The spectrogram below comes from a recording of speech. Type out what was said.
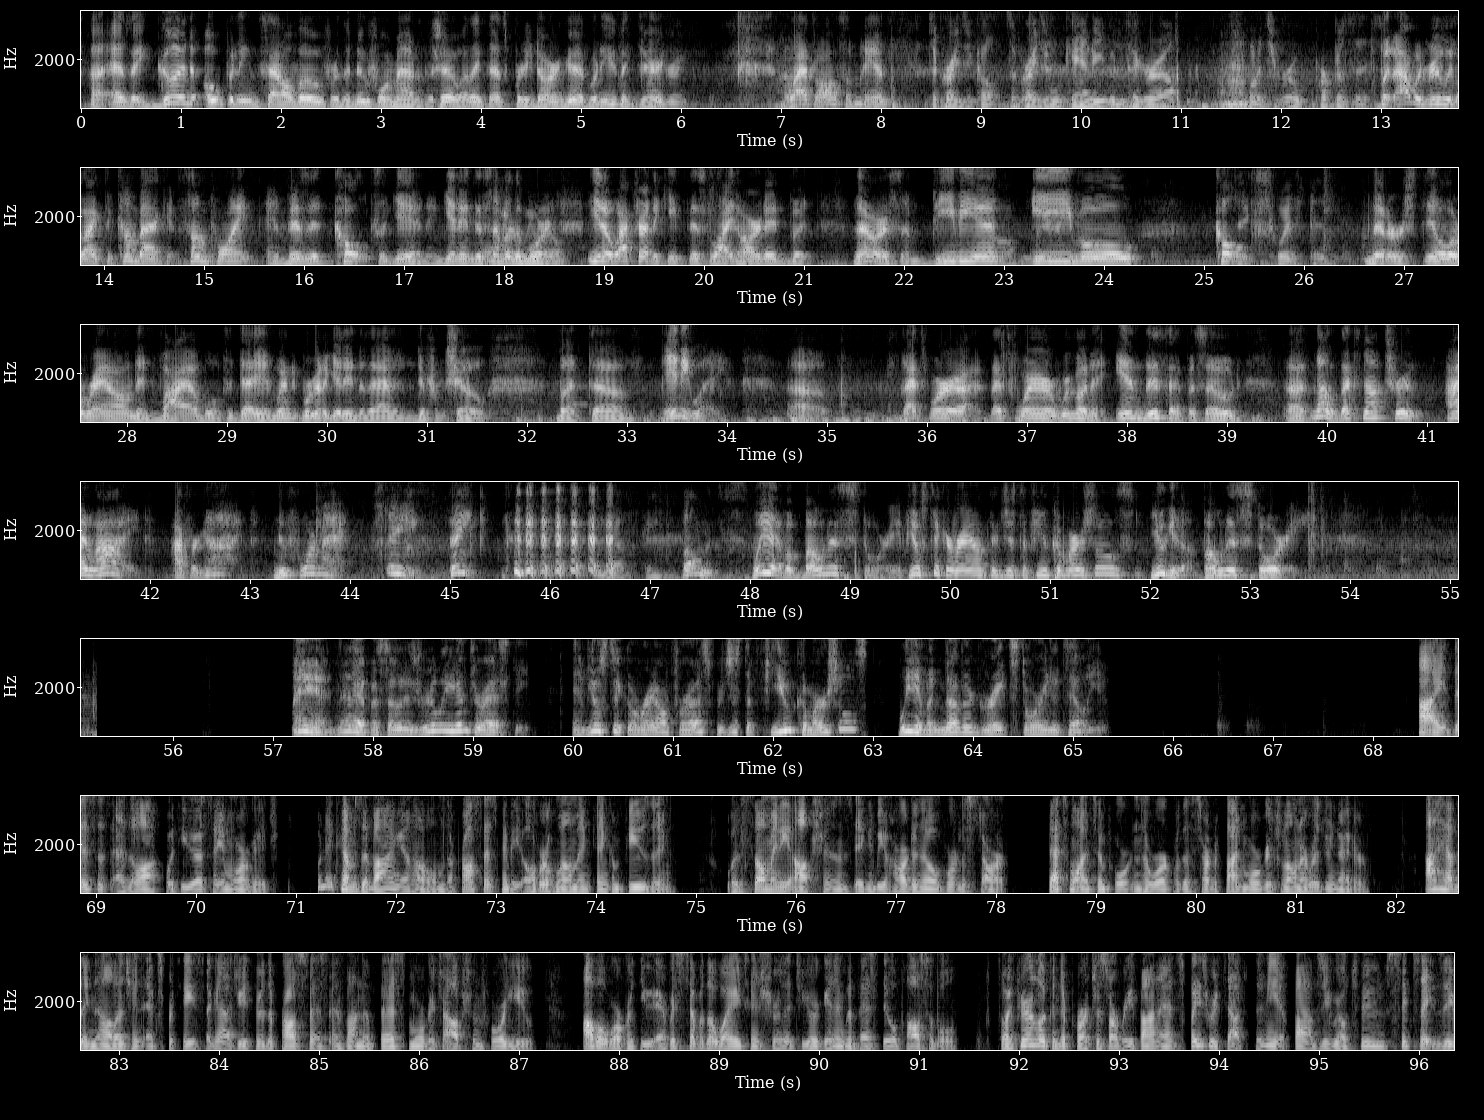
uh, as a good opening salvo for the new format of the show, I think that's pretty darn good. What do you think, I Jerry? Well, that's awesome, man. It's a crazy cult. It's a crazy we can't even figure out what its real purpose is. But I would really like to come back at some point and visit cults again and get into some of the more. will. You know, I tried to keep this lighthearted, but there are some deviant, Oh, evil cults twisted. that are still around and viable today, and we're, we're going to get into that in a different show. But um, anyway, uh, that's where that's where we're going to end this episode. Uh, no, that's not true. I lied. I forgot. New format. Steve, think. We have a bonus. We have a bonus story. If you'll stick around through just a few commercials, you get a bonus story. Man, that episode is really interesting. And if you'll stick around for us for just a few commercials, we have another great story to tell you. Hi, this is Ed Locke with USA Mortgage. When it comes to buying a home, the process can be overwhelming and confusing. With so many options, it can be hard to know where to start. That's why it's important to work with a certified mortgage loan originator. I have the knowledge and expertise to guide you through the process and find the best mortgage option for you. I will work with you every step of the way to ensure that you are getting the best deal possible. So if you're looking to purchase or refinance, please reach out to me at 502 680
